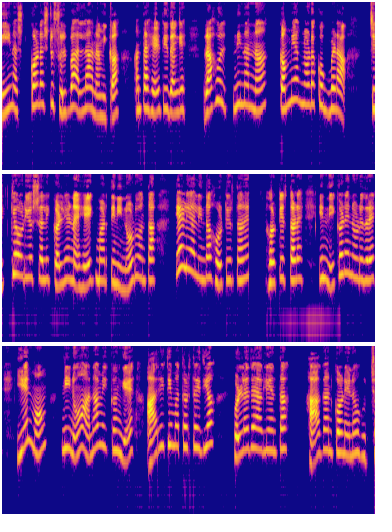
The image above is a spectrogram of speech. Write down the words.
ನೀನ್ ಅಷ್ಟ್ಕೊಂಡಷ್ಟು ಸುಲಭ ಅಲ್ಲ ಅನಾಮಿಕಾ ಅಂತ ಹೇಳ್ತಿದ್ದಂಗೆ, ರಾಹುಲ್ ನಿನ್ನ ಕಮ್ಮಿಯಾಗಿ ನೋಡಕ್ ಹೋಗ್ಬೇಡ. ಚಿಟ್ಕೆ ಹೊಡಿಯೋಷ್ಟಲ್ಲಿ ಕಲ್ಯಾಣ ಹೇಗ್ ಮಾಡ್ತೀನಿ ನೋಡು ಅಂತ ಹೇಳಿ ಅಲ್ಲಿಂದ ಹೊರಟಿರ್ತಾನೆ. ಹೊರಟಿರ್ತಾಳೆ. ಇನ್ನು ಈ ಕಡೆ ನೋಡಿದ್ರೆ, ಏನ್ ಮಾಮ್, ನೀನು ಅನಾಮಿಕಂಗೆ ಆ ರೀತಿ ಮಾತಾಡ್ತಾ ಇದೀಯಾ? ಒಳ್ಳೇದೇ ಆಗಲಿ ಅಂತ? ಹಾಗ ಅನ್ಕೊಂಡೇನೋ ಹುಚ್ಚ.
